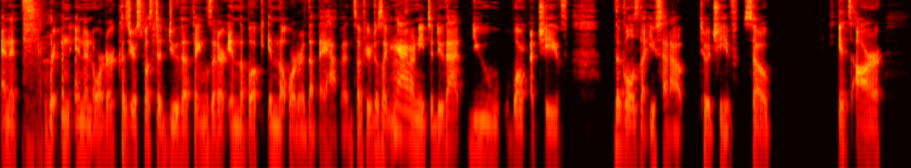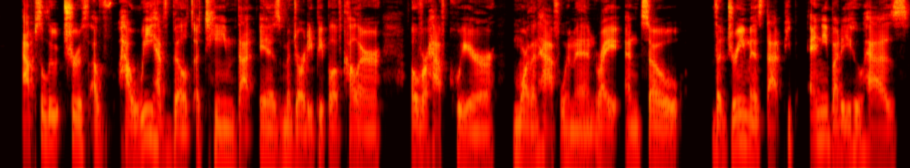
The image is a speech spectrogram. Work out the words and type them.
And it's written in an order because you're supposed to do the things that are in the book in the order that they happen. So if you're just like, nah, I don't need to do that, you won't achieve the goals that you set out to achieve. So it's our absolute truth of how we have built a team that is majority people of color, over half queer, more than half women, right? And so the dream is that pe- anybody who has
